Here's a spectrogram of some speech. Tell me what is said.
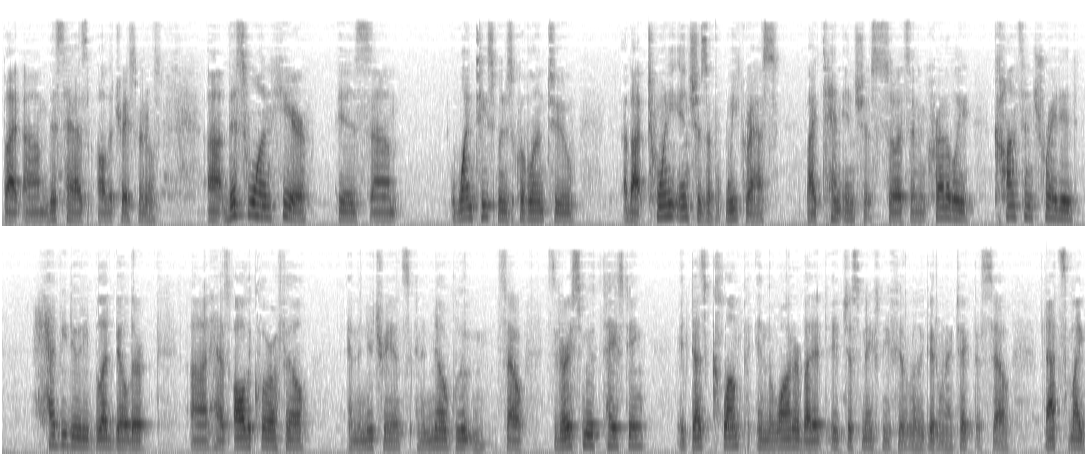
but um, this has all the trace minerals. Uh, this one here is um, one teaspoon is equivalent to about 20 inches of wheatgrass by 10 inches. So it's an incredibly concentrated, heavy duty blood builder. Uh, it has all the chlorophyll and the nutrients and no gluten. So it's very smooth tasting. It does clump in the water, but it, it just makes me feel really good when I take this. So that's my,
